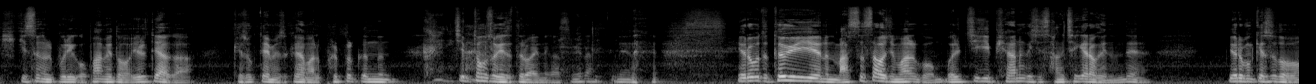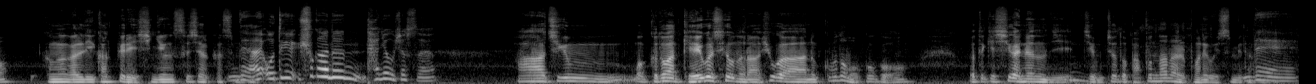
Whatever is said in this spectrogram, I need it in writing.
희기승을 부리고 밤에도 열대야가 계속되면서 그야말로 펄펄 끓는 그러니까. 찜통 속에서 들어와 있는 것 같습니다. 네, 네. 여러분들 더위에는 맞서 싸우지 말고 멀찍이 피하는 것이 상책이라고 했는데 여러분께서도 건강관리 각별히 신경 쓰셔야 할것 네, 같습니다. 아니, 어떻게 휴가는 다녀오셨어요? 아 지금 뭐 그동안 계획을 세우느라 휴가는 꿈도 못 꾸고 어떻게 시간이 났는지 지금 저도 바쁜 나날을 보내고 있습니다. 음. 네.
